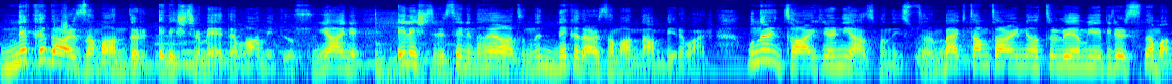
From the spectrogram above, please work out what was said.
ne kadar zamandır eleştirmeye devam ediyorsun? Yani eleştiri senin hayatında ne kadar zamandan beri var? Bunların tarihlerini yazmanı istiyorum. Belki tam tarihini hatırlayamayabilirsin ama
